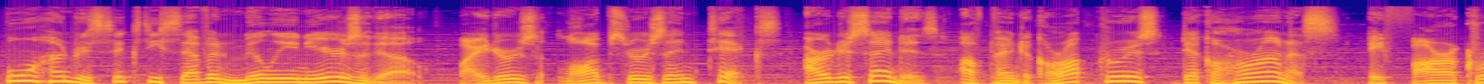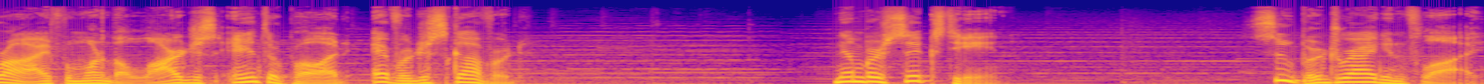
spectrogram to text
467 million years ago. Spiders, lobsters, and ticks are descendants of Pentacoropterus decohoranus, a far cry from one of the largest arthropod ever discovered. Number 16. Super Dragonfly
